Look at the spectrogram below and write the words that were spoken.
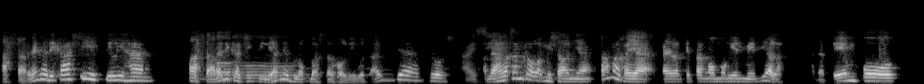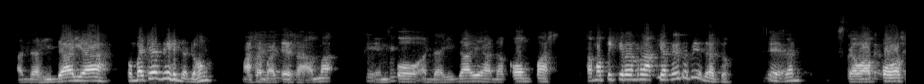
pasarnya nggak dikasih pilihan. Pasarnya oh. dikasih pilihan ya blockbuster Hollywood aja terus. Padahal kan kalau misalnya sama kayak kayak kita ngomongin media lah, ada Tempo, ada Hidayah, pembacanya beda dong. Masa Iya, baca iya. sama, Tempo, ada Hidayah, ada Kompas, sama pikiran rakyatnya itu beda tuh, Iya kan? Jawa. Pos,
